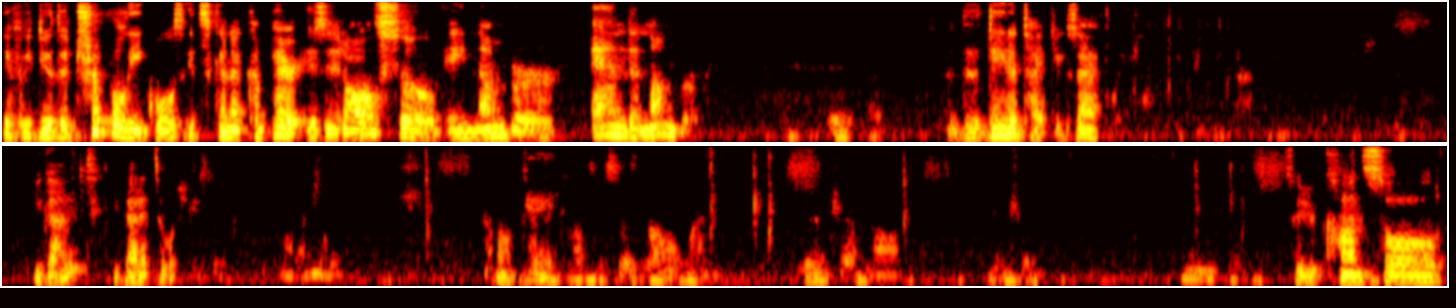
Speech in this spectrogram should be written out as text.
If we do the triple equals, it's gonna compare, is it also a number and a number? The data type, exactly. You got it? You got it to work? Okay. The says no when you enter no entry. So your console,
